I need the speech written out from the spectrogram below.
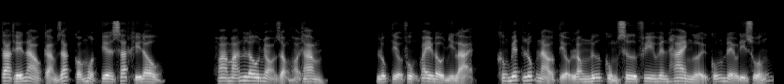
ta thế nào cảm giác có một tia sát khí đâu? Hoa mãn lâu nhỏ giọng hỏi thăm. Lục tiểu phụng quay đầu nhìn lại, không biết lúc nào tiểu long nữ cùng sư phi huyên hai người cũng đều đi xuống.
